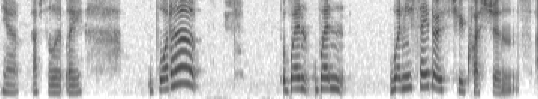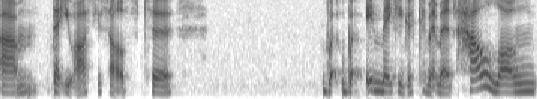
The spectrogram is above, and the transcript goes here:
Yeah, absolutely what are when when when you say those two questions um, that you ask yourself to w- w- in making a commitment, how long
